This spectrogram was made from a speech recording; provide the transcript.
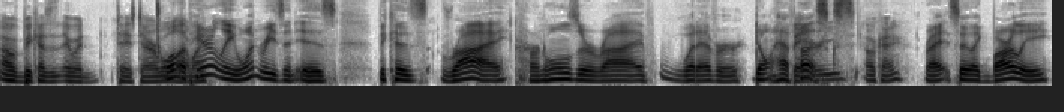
Oh, because it would taste terrible. Well, apparently, one reason is because rye kernels or rye whatever don't have Berries. husks, Okay. right? So like barley,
